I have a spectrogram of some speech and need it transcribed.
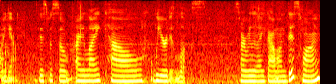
So yeah, this was so, I like how weird it looks. So I really like that one. This one,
